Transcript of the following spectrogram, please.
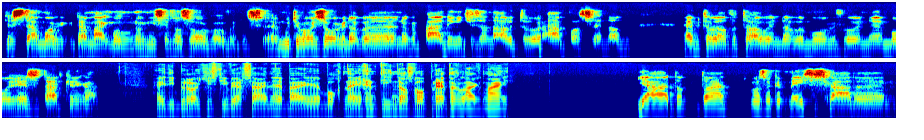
Dus daar, mag, daar maak ik me ook nog niet zoveel zorgen over. Dus uh, we moeten gewoon zorgen dat we nog een paar dingetjes aan de auto aanpassen. En dan heb ik er wel vertrouwen in dat we morgen voor een uh, mooi resultaat kunnen gaan. Hey, die broodjes die weg zijn hè, bij uh, bocht 9 en 10, dat is wel prettig lijkt mij. Ja, dat, daar was ook het meeste schade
